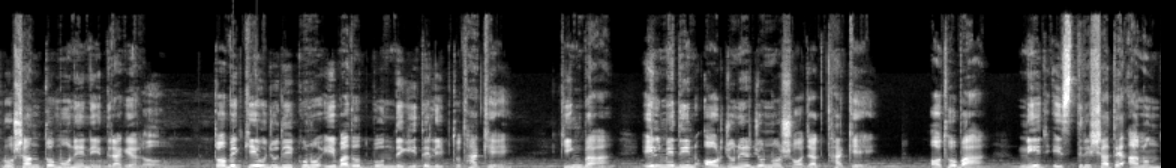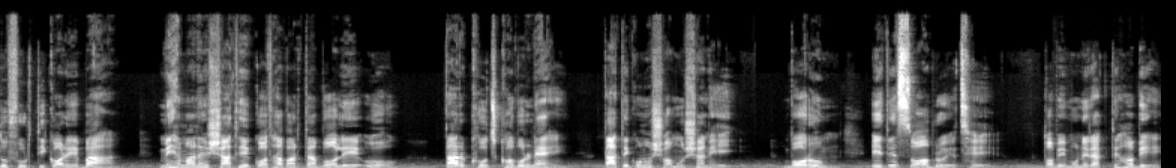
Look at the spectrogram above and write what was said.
প্রশান্ত মনে নিদ্রা গেল। তবে কেউ যদি কোনো ইবাদত বন্দিগিতে লিপ্ত থাকে, কিংবা ইলমেদিন অর্জনের জন্য সজাগ থাকে, অথবা নিজ স্ত্রীর সাথে আনন্দ ফুর্তি করে বা মেহমানের সাথে কথাবার্তা বলে ও তার খোঁজ খবর নেয়, তাতে কোনো সমস্যা নেই। বরং এতে সব রয়েছে। তবে মনে রাখতে হবে,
